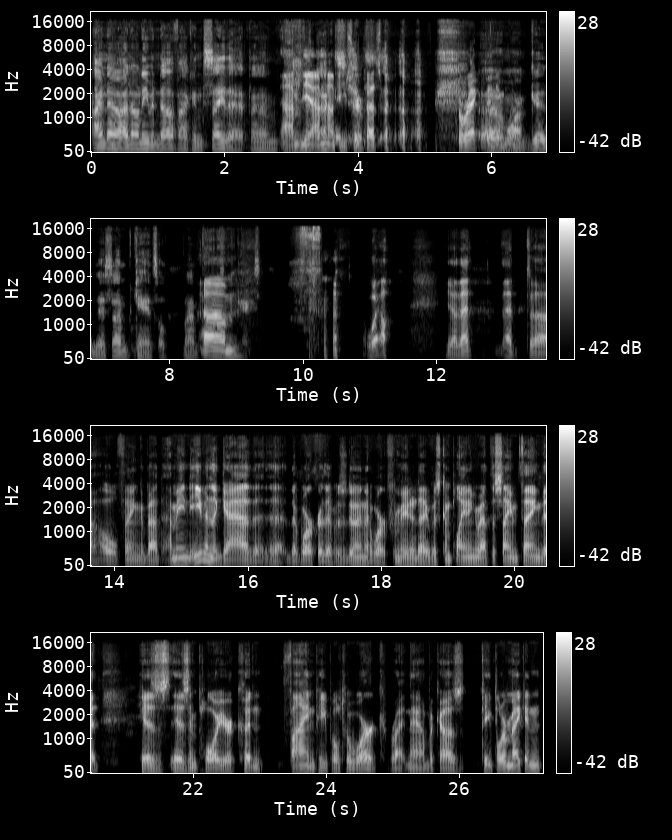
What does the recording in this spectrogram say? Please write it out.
I know. I don't even know if I can say that. Um, Um, yeah, I'm not even sure if that's correct oh anymore. my goodness, I'm canceled. I'm Um. Well, yeah, that that uh, whole thing about I mean, even the guy that that, that worker that was doing that work for me today was complaining about the same thing that his his employer couldn't find people to work right now because people are making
